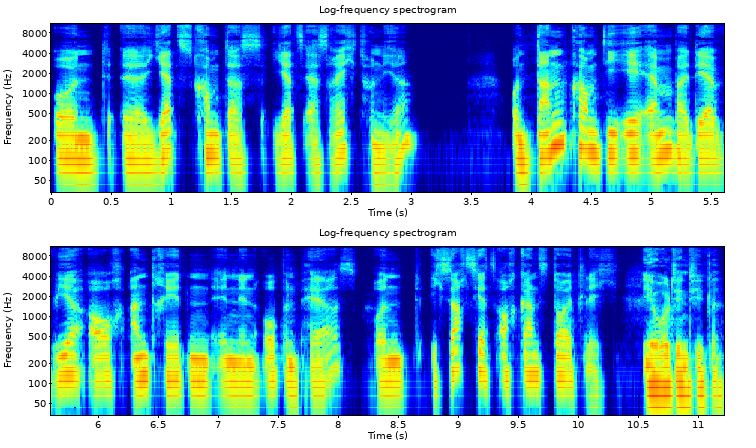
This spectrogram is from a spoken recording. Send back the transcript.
Und äh, jetzt kommt das Jetzt erst Recht Turnier. Und dann kommt die EM, bei der wir auch antreten in den Open Pairs. Und ich sage es jetzt auch ganz deutlich. Ihr holt den Titel.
